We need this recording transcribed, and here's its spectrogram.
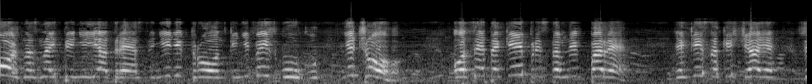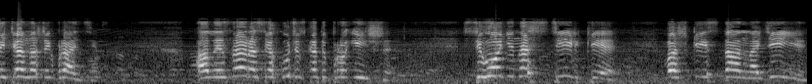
можна знайти ні адреси, ні електронки, ні Фейсбуку, нічого. Оце такий представник ПАРЕ, який захищає життя наших бранців. Але зараз я хочу сказати про інше. Сьогодні настільки важкий стан надії,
